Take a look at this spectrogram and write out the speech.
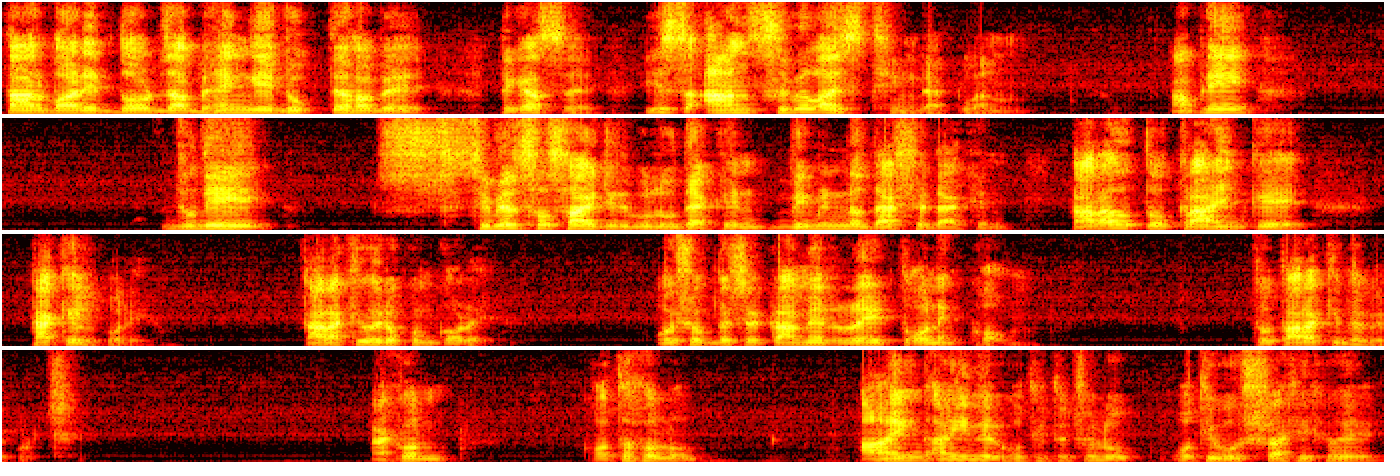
তার বাড়ির দরজা ভেঙে ঢুকতে হবে, ঠিক আছে? Is uncivilised thing that one আপনি যদি সিভিল সোসাইটিগুলো দেখেন, বিভিন্ন দেশে দেখেন, তারাও তো ক্রাইমকে ট্যাকেল করে। তারা কি ওই রকম করে? ওইসব দেশের ক্রাইমের রেট তো অনেক কম। তো তারা কীভাবে করছে? এখন কথা হলো, আইন আইনের গতিতে চলুক, অতি উৎসাহী হয়ে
